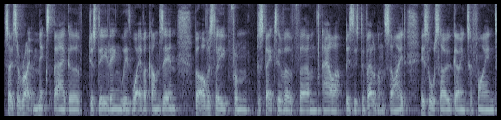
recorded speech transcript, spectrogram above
So it's a right mixed bag of just dealing with whatever comes in. But obviously, from perspective of um, our business development side, it's also going to find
